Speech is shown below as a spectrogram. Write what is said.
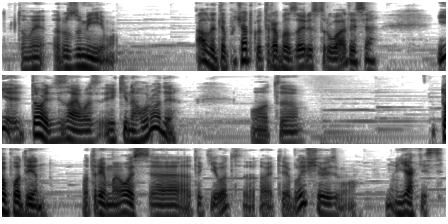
Тобто ми розуміємо. Але для початку треба зареєструватися. І давайте дізнаємося, які нагороди. От, е, Топ-1 отримає ось е, такі от. Давайте я ближче візьму. Ну, якість,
